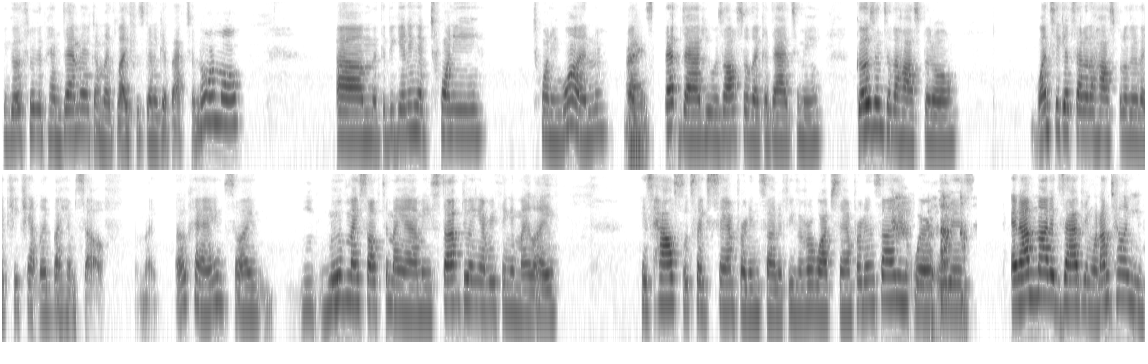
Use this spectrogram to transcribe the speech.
we go through the pandemic. I'm like, life is going to get back to normal. Um, at the beginning of 2021, right. my stepdad, who was also like a dad to me, goes into the hospital. Once he gets out of the hospital, they're like, he can't live by himself. I'm like, okay. So I moved myself to Miami, stopped doing everything in my life. His house looks like Sanford and Son. If you've ever watched Sanford and Son, where it is, and I'm not exaggerating when I'm telling you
